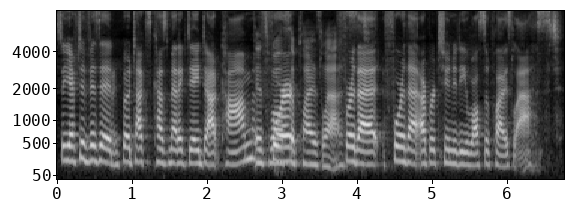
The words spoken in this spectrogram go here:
So you have to visit BotoxCosmeticDay.com It's while supplies last. for that for that opportunity while supplies last.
